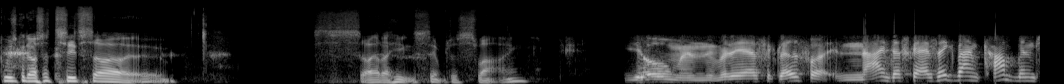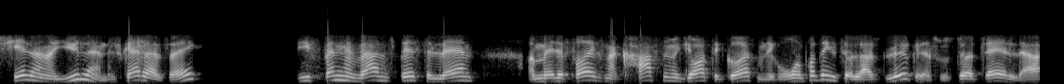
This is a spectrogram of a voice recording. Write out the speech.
gud skal det også så tit, så, øh, så er der helt simple svar, ikke? Jo, men hvad det er jeg så glad for? Nej, der skal altså ikke være en kamp mellem Sjælland og Jylland. Det skal der altså ikke. Vi er fandme verdens bedste land. Og Mette Frederiksen har kraftigt gjort det godt med det corona. Prøv at tænke til Lars Lykke, der skulle stå og tale der.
